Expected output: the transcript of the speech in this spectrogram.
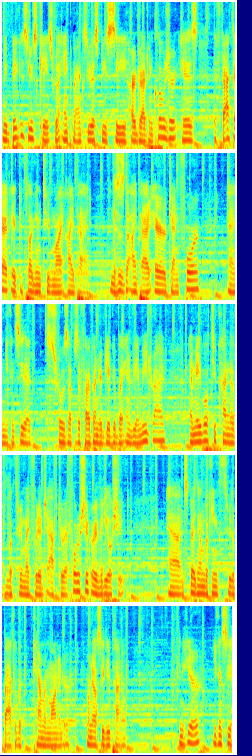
The biggest use case for the AnkMax USB-C hard drive enclosure is the fact that it can plug into my iPad. And this is the iPad Air Gen 4, and you can see that shows up as a 500 gigabyte NVMe drive I'm able to kind of look through my footage after a photo shoot or a video shoot. And better than looking through the back of a camera monitor or an LCD panel. In here, you can see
